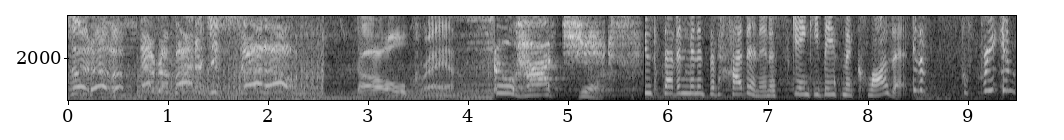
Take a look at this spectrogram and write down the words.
Shut up. Everybody just shut up. Oh, crap. Two hot chicks. Do seven minutes of heaven in a skanky basement closet. The f- freaking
